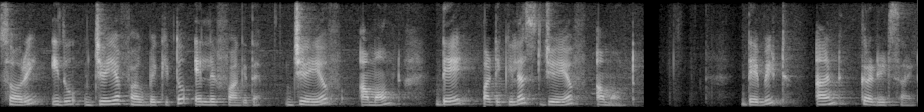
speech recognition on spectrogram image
ಸಾರಿ ಇದು ಜೆ ಎಫ್ ಆಗಬೇಕಿತ್ತು ಎಲ್ ಎಫ್ ಆಗಿದೆ. J F amount date particulars J F amount debit and credit side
